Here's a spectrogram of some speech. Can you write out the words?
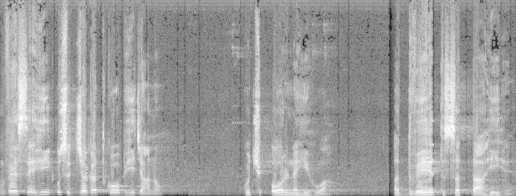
वैसे ही उस जगत को भी जानो। कुछ और नहीं हुआ। अद्वैत सत्ता ही है।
